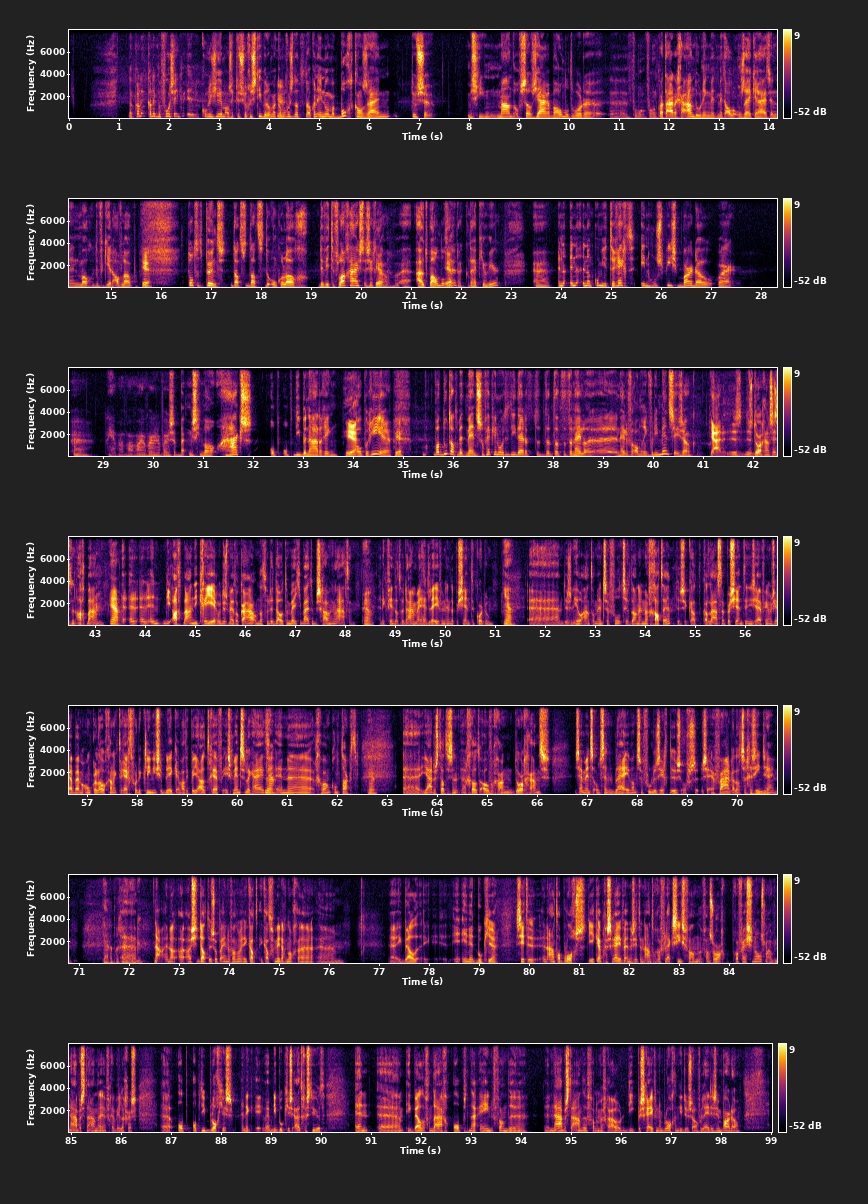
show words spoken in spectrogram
Dan kan ik, kan ik me voorstellen, ik eh, corrigeer me als ik te suggestief ben, maar ik kan me voorstellen dat het ook een enorme bocht kan zijn tussen misschien maanden of zelfs jaren behandeld worden uh, voor, voor een kwaadaardige aandoening met, met alle onzekerheid en, en mogelijk de verkeerde afloop. Yeah. Tot het punt dat, dat de oncoloog de witte vlag hijst en zegt yeah. nou, uh, uitbehandeld, yeah. hè, daar, daar, heb je hem weer. Uh, en, en, en dan kom je terecht in Hospice Bardo, waar ja, waar, waar, waar, waar, ze misschien wel haaks op, op die benadering opereren. Wat doet dat met mensen? Of heb je nooit het idee dat, dat, dat het een hele, eh, een hele verandering voor die mensen is ook? Ja, dus, dus doorgaans is het een achtbaan. Ja. En, en, en die achtbaan die creëren we dus met elkaar... omdat we de dood een beetje buiten beschouwing laten. Ja. En ik vind dat we daarmee het leven en de patiënt tekort doen. Ja. Uh, dus een heel aantal mensen voelt zich dan in een gat. Hè? Dus ik had, ik had laatst een patiënt en die zei van... jongens, ja, bij mijn oncoloog ga ik terecht voor de klinische blik... en wat ik bij jou tref is menselijkheid ja. en uh, gewoon contact. Ja. Uh, ja, dus dat is een, een, grote overgang. Doorgaans zijn mensen ontzettend blij, want ze voelen zich dus of ze, ze ervaren dat ze gezien zijn. Ja, dat begrijp uh, ik. Nou, en als je dat dus op een of andere... Ik had, ik had vanmiddag nog... Uh, ik belde... In het boekje zitten een aantal blogs die ik heb geschreven... en er zitten een aantal reflecties van, van zorgprofessionals... maar ook nabestaanden en vrijwilligers op, op die blogjes. En ik, we hebben die boekjes uitgestuurd... En uh, ik belde vandaag op naar een van de uh, nabestaanden van een mevrouw die ik beschreef in een blog en die dus overleden is in Bardo.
